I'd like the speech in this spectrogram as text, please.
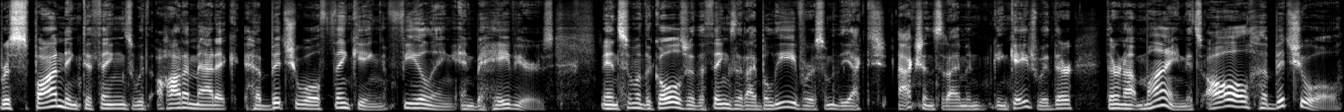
responding to things with automatic, habitual thinking, feeling, and behaviors and some of the goals or the things that I believe or some of the act- actions that I'm in, engaged with, they're they're not mine. It's all habitual.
